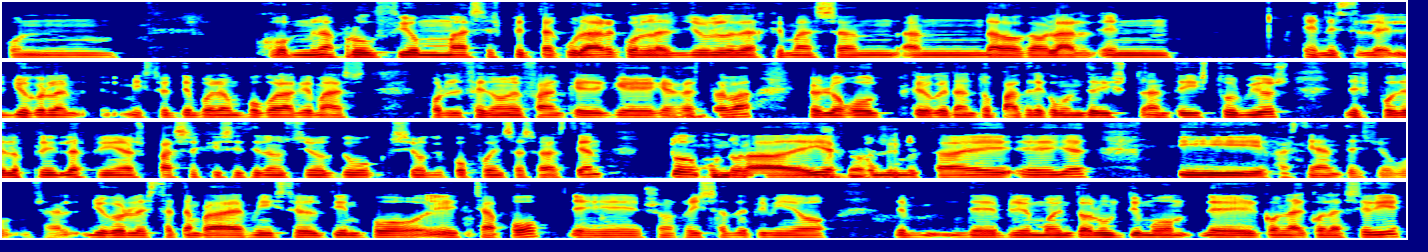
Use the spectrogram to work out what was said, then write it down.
con, con una producción más espectacular, con las, yo las que más han, han dado que hablar en, este, yo creo que del Tiempo era un poco la que más, por el fenómeno fan que, que, arrastraba, pero luego creo que tanto Patria como Antidisturbios, después de los, primeros pases que se hicieron, si no, que fue en San Sebastián, todo el mundo hablaba de ellas, todo el mundo estaba de ellas, y fascinantes. Yo, yo creo que esta temporada del Ministerio del Tiempo eh, chapó, eh, sonrisas de, primero, de, primer momento al último eh, con, la, con la serie.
